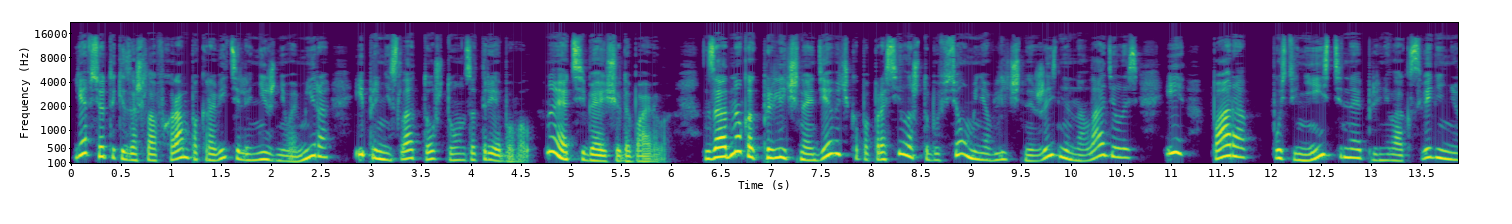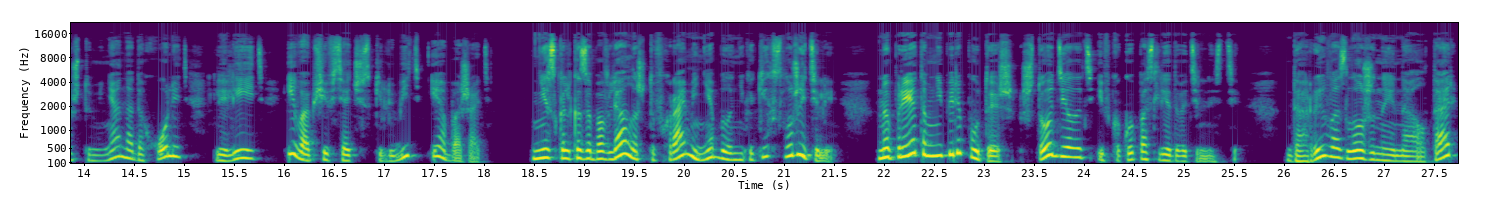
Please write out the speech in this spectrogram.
я все-таки зашла в храм покровителя Нижнего мира и принесла то, что он затребовал. Ну и от себя еще добавила. Заодно, как приличная девочка, попросила, чтобы все у меня в личной жизни наладилось, и пара, пусть и не истинная, приняла к сведению, что меня надо холить, лелеять и вообще всячески любить и обожать. Несколько забавляло, что в храме не было никаких служителей, но при этом не перепутаешь, что делать и в какой последовательности. Дары, возложенные на алтарь,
